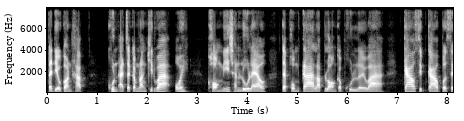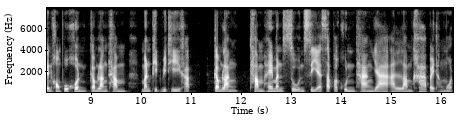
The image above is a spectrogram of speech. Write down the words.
แต่เดี๋ยวก่อนครับ คุณอาจจะกำลังคิดว่า โอ๊ย ของนี้ฉันรู้แล้ว แต่ผมกล้ารับรองกับคุณเลยว่า 99%ของผู้คนกำลังทำมันผิดวิธีครับกำลังทำให้มันสูญเสียสรรพคุณทางยาอันล้ำค่าไปทั้งหมด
